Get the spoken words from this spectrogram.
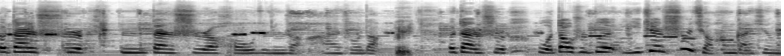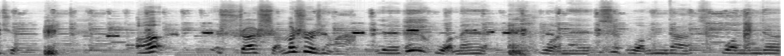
呃，但是，嗯，但是，猴子警长暗暗说道。呃，但是我倒是对一件事情很感兴趣。呃。什什么事情啊？呃，我们，我们，我们的，我们的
